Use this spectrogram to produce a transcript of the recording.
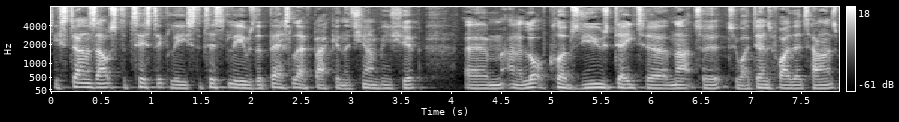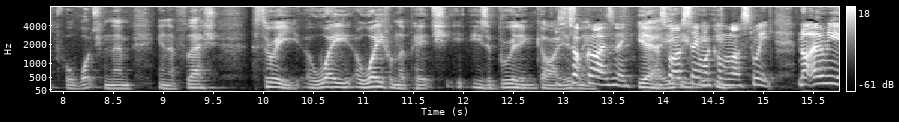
he stands out statistically. Statistically he was the best left back in the championship. Um, and a lot of clubs use data and that to, to identify their talents before watching them in the flesh three away away from the pitch he's a brilliant guy He's a top he? guy, isn't he? yeah That's what I was saying in my column last week. Not only are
